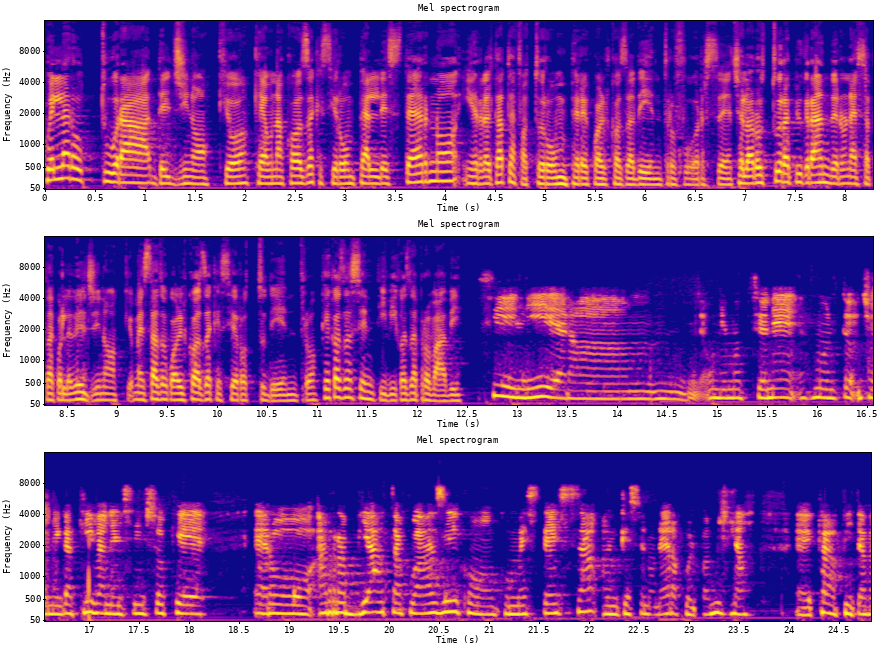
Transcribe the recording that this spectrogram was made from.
quella rottura del ginocchio, che è una cosa che si rompe all'esterno, in realtà ti ha fatto rompere qualcosa dentro, forse. Cioè la rottura più grande non è stata quella del ginocchio, ma è stato qualcosa che si è rotto dentro. Che cosa sentivi? Cosa provavi? Sì, lì era um, un'emozione molto cioè, negativa, nel senso che ero arrabbiata quasi con, con, me stessa, anche se non era colpa mia, eh, capita,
